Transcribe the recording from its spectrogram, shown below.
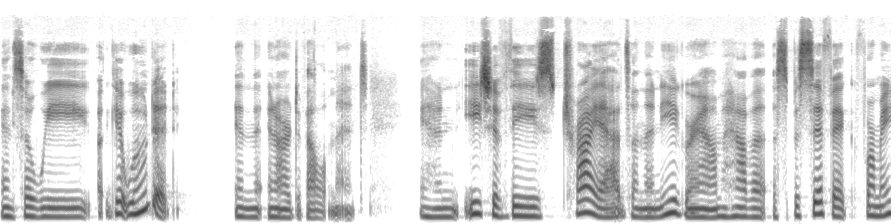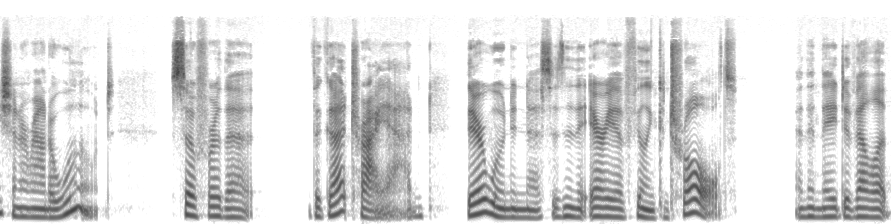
And so we get wounded in, the, in our development. And each of these triads on the Enneagram have a, a specific formation around a wound. So for the, the gut triad, their woundedness is in the area of feeling controlled. And then they develop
